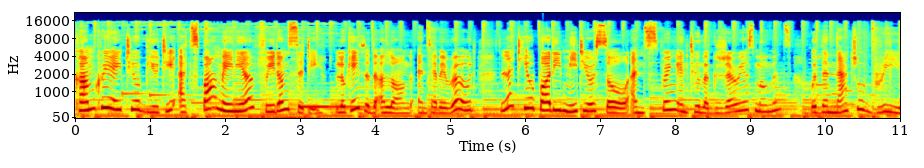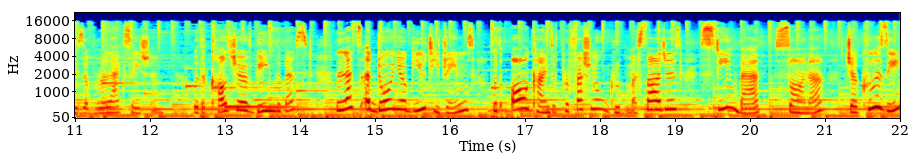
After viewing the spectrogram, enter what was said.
Come create your beauty at Spa Mania Freedom City. Located along Entebbe Road, let your body meet your soul and spring into luxurious moments with the natural breeze of relaxation. With a culture of being the best, let's adorn your beauty dreams with all kinds of professional group massages, steam bath, sauna, jacuzzi,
